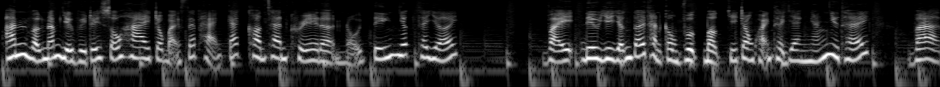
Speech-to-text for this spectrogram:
anh vẫn nắm giữ vị trí số 2 trong bảng xếp hạng các content creator nổi tiếng nhất thế giới. Vậy, điều gì dẫn tới thành công vượt bậc chỉ trong khoảng thời gian ngắn như thế? Và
